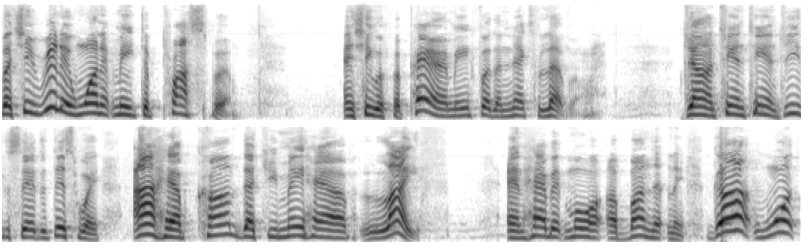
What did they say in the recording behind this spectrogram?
but she really wanted me to prosper. And she was preparing me for the next level. John 10 10, Jesus said it this way I have come that you may have life and have it more abundantly. God wants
